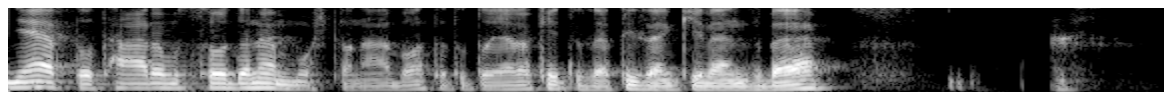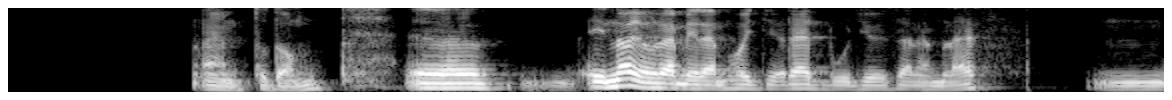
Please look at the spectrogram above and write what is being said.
nyert ott háromszor, de nem mostanában, tehát utoljára 2019-ben. Nem tudom. Én nagyon remélem, hogy Red Bull győzelem lesz. Mm,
